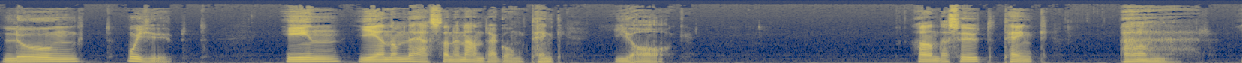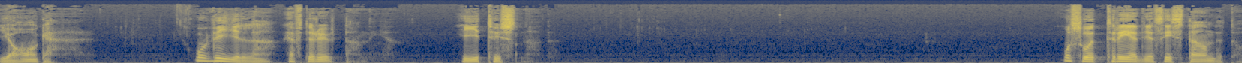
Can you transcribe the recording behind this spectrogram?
lugnt och djupt. In genom näsan en andra gång, tänk jag. Andas ut, tänk är, jag är. Och vila efter utandningen i tystnad. Och så ett tredje sista andetag.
